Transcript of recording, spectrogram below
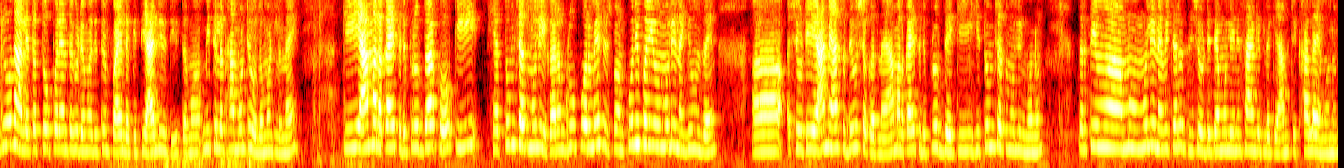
घेऊन आले तर तोपर्यंत व्हिडिओमध्ये तुम्ही पाहिलं की ती आली होती. तर मग मी तिला थांबून ठेवलं म्हटलं नाही की आम्हाला काहीतरी प्रूफ दाखव की ह्या तुमच्याच मुली आहे. कारण ग्रुपवर मेसेज पाहून कोणी पण येऊन मुलींना घेऊन जाईन. शेवटी आम्ही असं देऊ शकत नाही. आम्हाला काहीतरी प्रूफ दे की ही तुमच्याच मुली म्हणून. तर ती मु- मुलीनं विचारत होती शेवटी. त्या मुलीने सांगितलं की आमची खाला आहे म्हणून.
